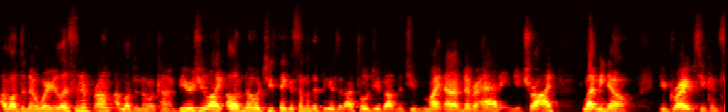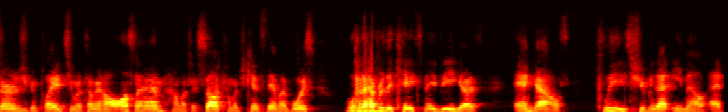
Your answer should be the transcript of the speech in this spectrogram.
I'd love to know where you're listening from. I'd love to know what kind of beers you like. I'd love to know what you think of some of the beers that I've told you about that you might not have never had and you tried. Let me know. Your gripes, your concerns, your complaints. You want to tell me how awesome I am, how much I suck, how much you can't stand my voice. Whatever the case may be, guys and gals, please shoot me that email at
